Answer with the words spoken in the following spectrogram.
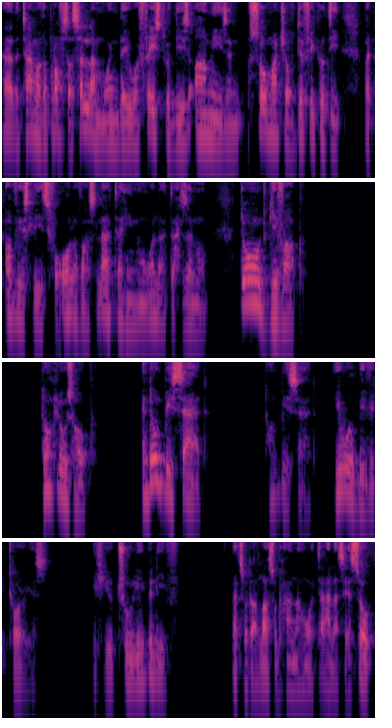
uh, the time of the Prophet ﷺ when they were faced with these armies and so much of difficulty. But obviously, it's for all of us. لا تهنوا ولا تحزنوا. Don't give up. Don't lose hope. And don't be sad. Don't be sad. You will be victorious if you truly believe. That's what Allah subhanahu wa ta'ala says. So,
